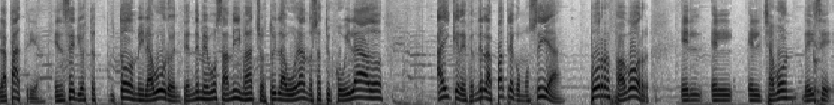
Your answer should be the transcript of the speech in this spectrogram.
la patria. En serio, esto es todo mi laburo, entendeme vos a mí, macho, estoy laburando, ya estoy jubilado. Hay que defender la patria como sea. Por favor. El, el, el chabón le dice,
